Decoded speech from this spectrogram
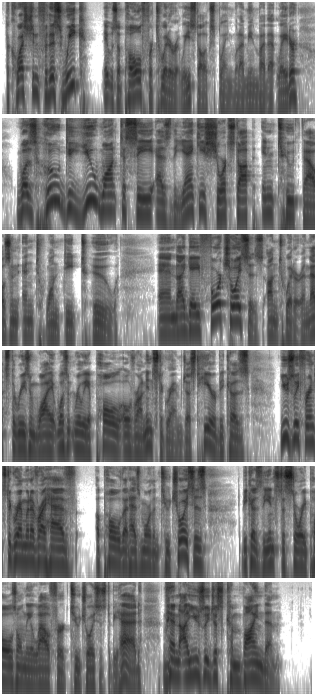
the question for this week it was a poll for Twitter, at least. I'll explain what I mean by that later. Was who do you want to see as the Yankees shortstop in 2022? And I gave four choices on Twitter, and that's the reason why it wasn't really a poll over on Instagram, just here, because usually for Instagram, whenever I have a poll that has more than two choices, because the Insta story polls only allow for two choices to be had, then I usually just combine them.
